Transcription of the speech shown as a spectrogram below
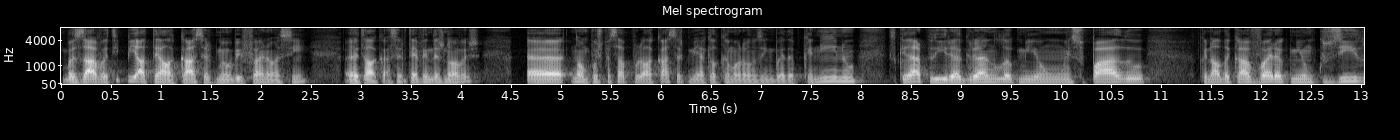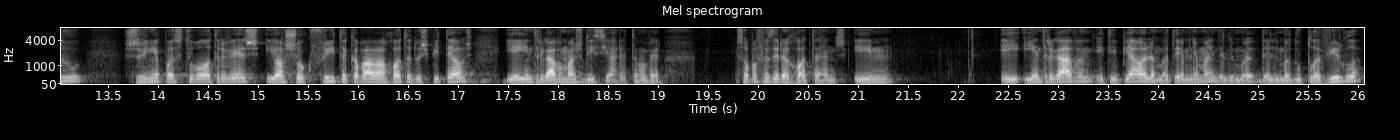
basava, tipo, ia até Alcácer, comer uma bifana ou assim, até Alcácer, até vendas novas. Uh, não, depois passava por Alcácer, comia aquele camarãozinho bem pequenino, se calhar podia ir a Grândola, comia um ensopado, Canal da Caveira, comia um cozido, vinha para Setúbal outra vez, ia ao choco frito, acabava a rota dos Pitéus e aí entregava-me à judiciária, estão a ver? Só para fazer a rota antes. E, e, e entregava-me e tipo, ah, olha, matei a minha mãe, dei-lhe uma, dei uma dupla vírgula,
